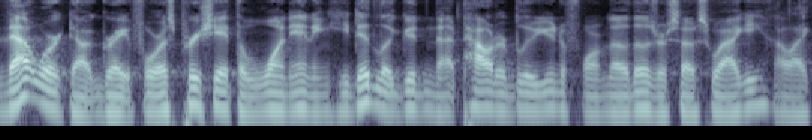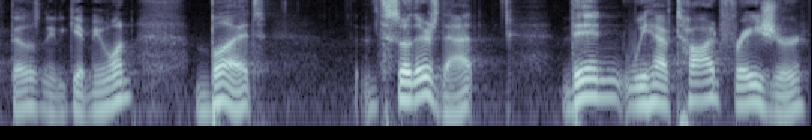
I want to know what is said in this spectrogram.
that worked out great for us. Appreciate the one inning. He did look good in that powder blue uniform, though. Those are so swaggy. I like those. Need to get me one. But so there's that. Then we have Todd Frazier,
